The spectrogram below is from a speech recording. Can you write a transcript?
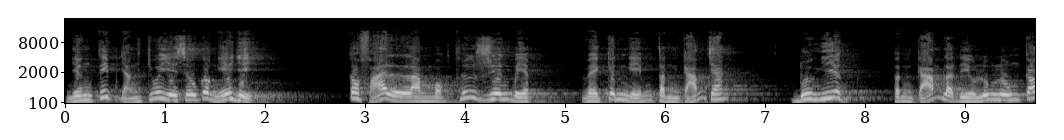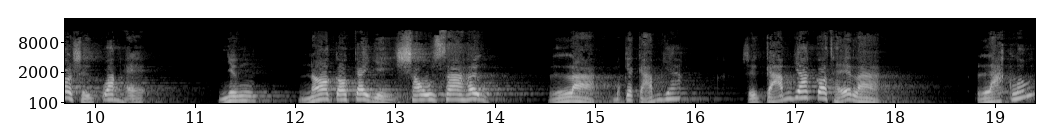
Nhưng tiếp nhận Chúa Giêsu có nghĩa gì? Có phải là một thứ riêng biệt về kinh nghiệm tình cảm chăng? Đương nhiên, tình cảm là điều luôn luôn có sự quan hệ. Nhưng nó có cái gì sâu xa hơn là một cái cảm giác? Sự cảm giác có thể là lạc lối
